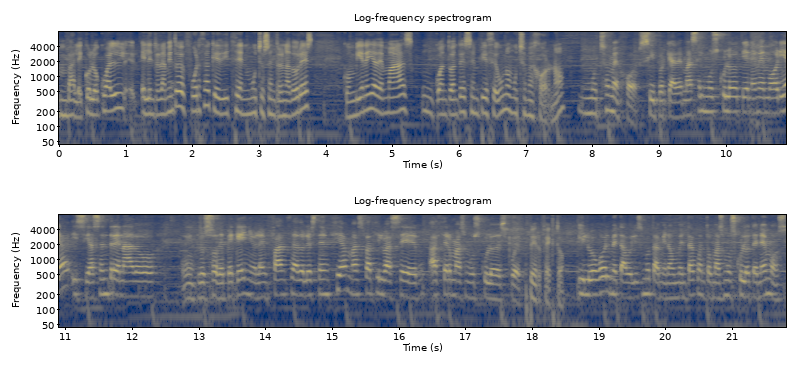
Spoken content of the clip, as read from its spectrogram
Vale, con lo cual el entrenamiento de fuerza que dicen muchos entrenadores conviene y además cuanto antes empiece uno, mucho mejor, ¿no? Mucho mejor, sí, porque además el músculo tiene memoria y si has entrenado incluso de pequeño, en la infancia, adolescencia, más fácil va a ser hacer más músculo después. Perfecto. Y luego el metabolismo también aumenta cuanto más músculo tenemos.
